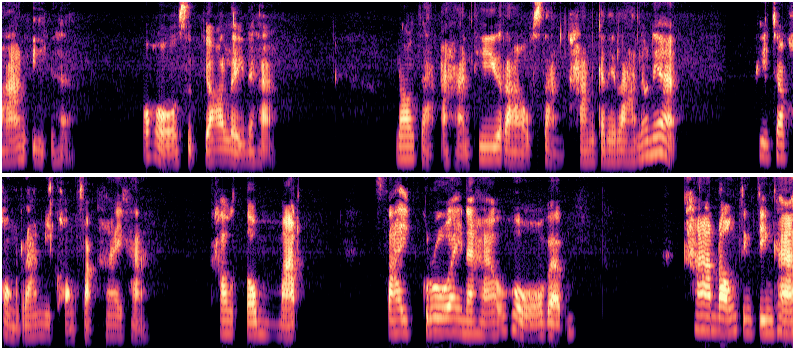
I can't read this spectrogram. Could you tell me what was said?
บ้านอีกนะคะโอ้โห สุดยอดเลยนะคะ นอกจากอาหารที่เราสั่งทานกันในร้านแล้วเนี่ย พี่เจ้าของร้านมีของฝากให้ค่ะข้าวต้มมัดไส้กล้วยนะคะ โอ้โห แบบ ค่าน้องจริง ๆ ค่ะ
